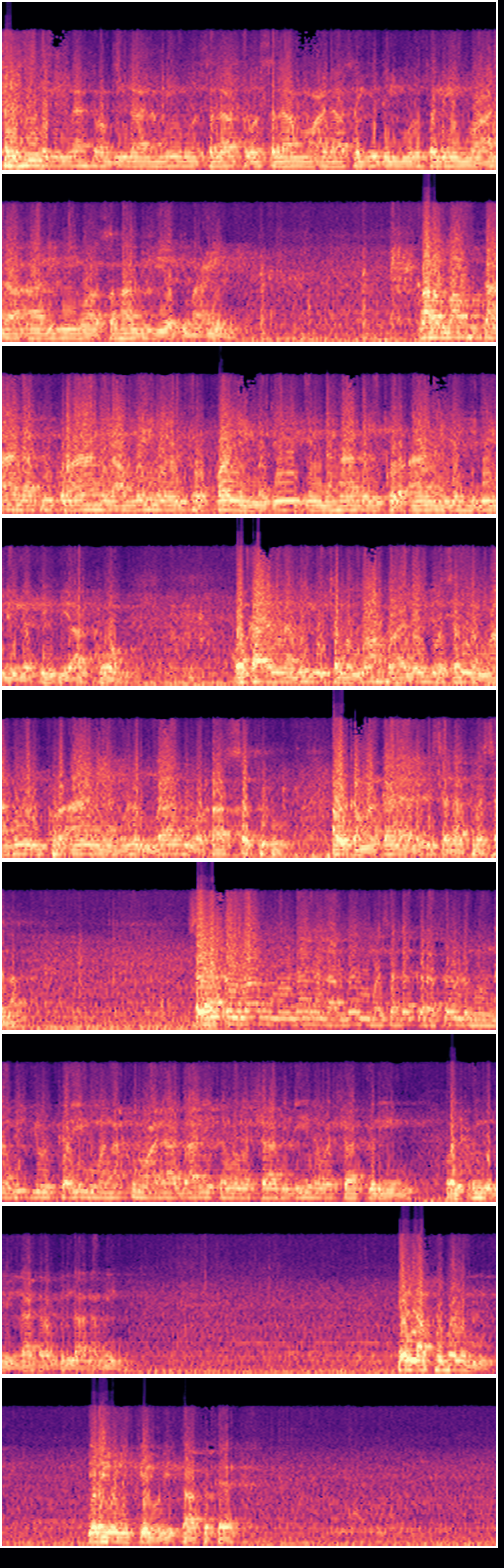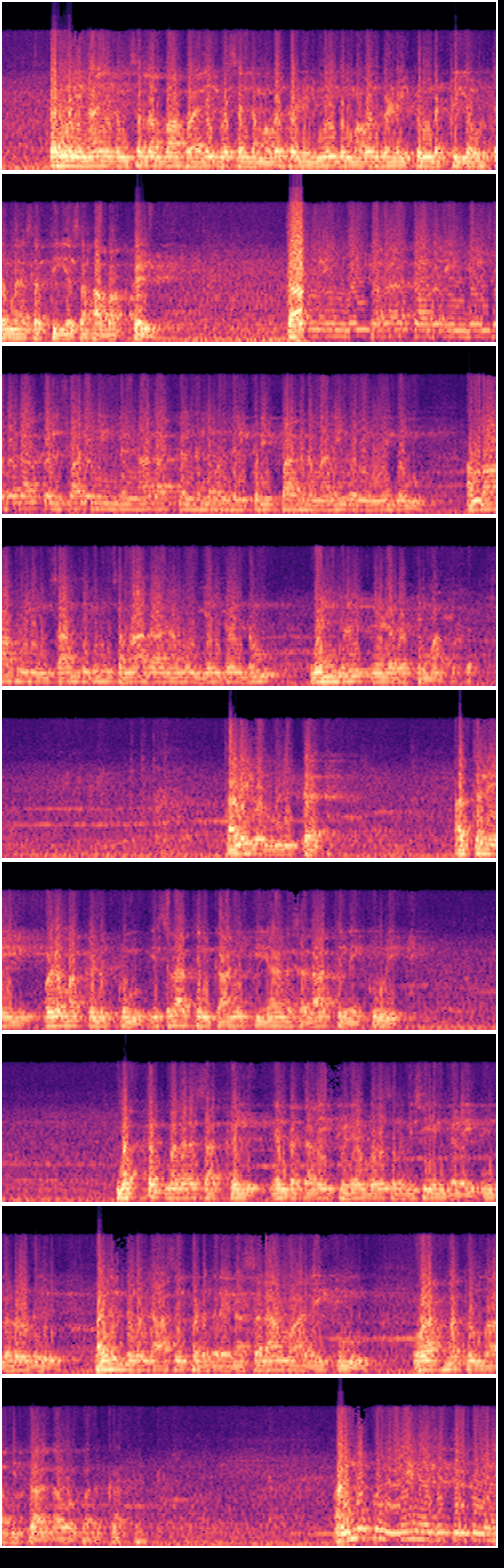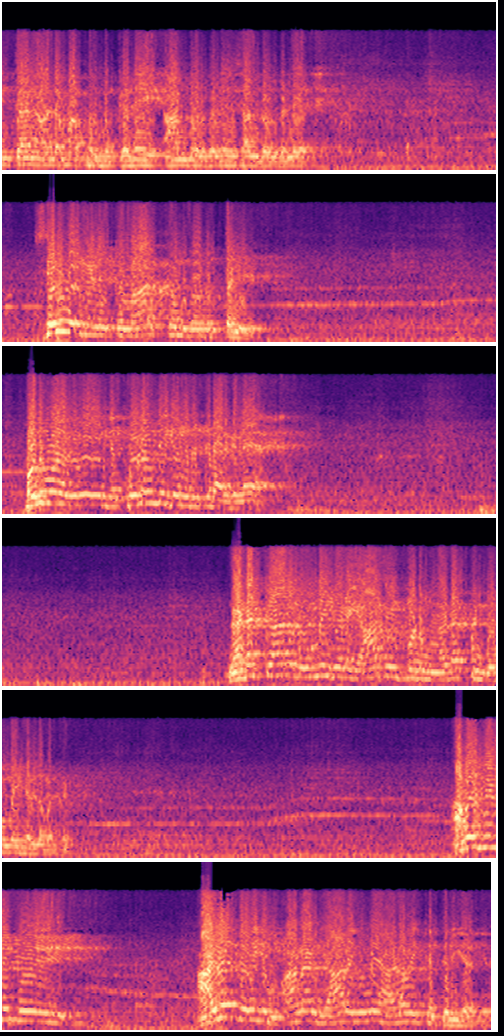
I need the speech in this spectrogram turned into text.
الحمد لله رب العالمين والصلاة والسلام على سيد المرسلين وعلى آله وصحابه أجمعين. قال الله تعالى في القرآن العظيم والفرقان المجيد إن هذا القرآن يهدي للتي هي أقوم وقال النبي صلى الله عليه وسلم أهل القرآن أهل الله وخاصته؟ أو كما قال عليه الصلاة والسلام. صدق الله مولانا العظيم وصدق رسوله النبي الكريم ونحن على ذلك من الشاهدين والشاكرين والحمد لله رب العالمين எல்லா புகழும் இறைவனுக்கே உரித்தாக்குக கர்மணி நாயகம் ஸல்லல்லாஹு அலைஹி வஸல்லம் அவர்களின் மீதும் அவர்களை பின்பற்றிய உத்தம சத்திய சஹாபாக்கள் தாபியீன்கள் தபா தாபியீன்கள் சுகதாக்கள் சாலிஹீன்கள் நாதாக்கள் நல்லவர்கள் குறிப்பாக நம் அனைவரின் மீதும் அல்லாஹுவின் சாந்தியும் சமாதானமும் என்றென்றும் நின்று நிலவட்டுமாக்குக தலைவர் உள்ளிட்ட அத்தனை உளமக்களுக்கும் இஸ்லாத்தின் காணிக்கையான சலாத்தினை கூறி மக்தப் மதரசாக்கள் என்ற தலைப்பிலே ஒரு சில விஷயங்களை உங்களோடு பகிர்ந்து கொள்ள ஆசைப்படுகிறேன். அஸ்லாம் அலைக்கும் வரஹ்மத்துல்லாஹி தாலா வரக்காத்து அன்புக்கும் இறைநேசத்திற்கும் உரித்தான் ஆண்டமா பெருமக்களே ஆண்டோர்களே சான்றோர்களே. சிறுவர்களுக்கு மார்க்கம் கொடுத்தல். பொதுவாகவே இந்த குழந்தைகள் இருக்கிறார்களே. நடக்காத பொம்மைகளை ஆசைப்படும் நடக்கும் பொம்மைகள் அவர்கள். அவர்களுக்கு அழ தெரியும் ஆனால் யாரையுமே அழ வைக்க தெரியாது.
